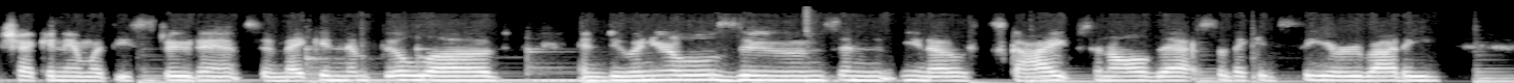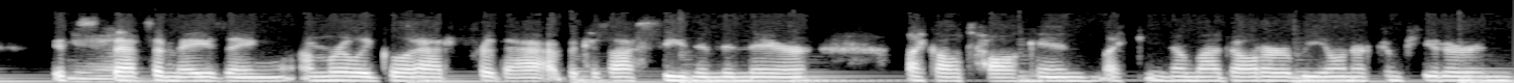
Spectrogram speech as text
checking in with these students and making them feel loved and doing your little Zooms and, you know, Skypes and all of that so they can see everybody. It's yeah. that's amazing. I'm really glad for that because I see them in there like all mm. talking. Like, you know, my daughter will be on her computer and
